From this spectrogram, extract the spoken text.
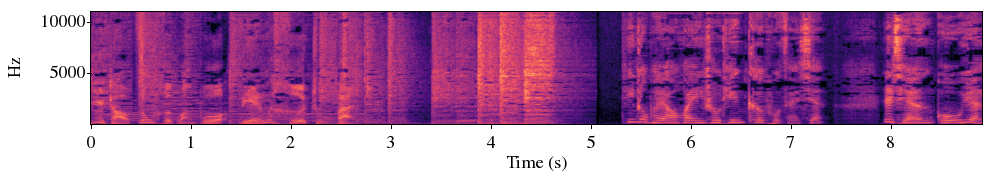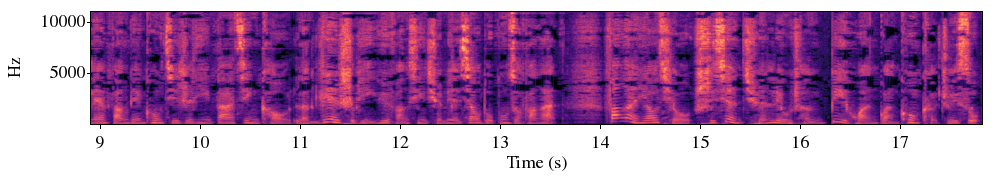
日照综合广播联合主办。听众朋友，欢迎收听科普在线。日前，国务院联防联控机制印发《进口冷链食品预防性全面消毒工作方案》。方案要求实现全流程闭环管控可追溯，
